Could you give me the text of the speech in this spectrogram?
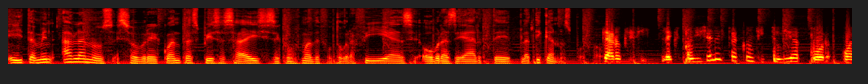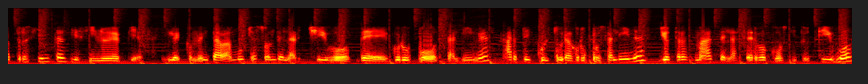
Y también háblanos sobre cuántas piezas hay, si se conforma de fotografías, obras de arte. Platícanos, por favor. Claro que sí. La exposición está constituida por 419 piezas. Le comentaba, muchas son del archivo de Grupo Salinas, Arte y Cultura Grupo Salinas, y otras más del acervo constitutivo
